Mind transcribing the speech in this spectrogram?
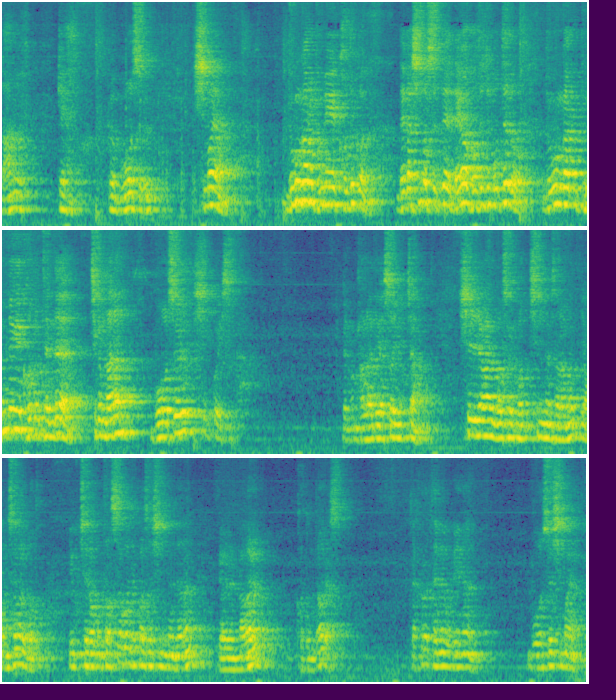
나누게 그 무엇을 심어야 합니다. 누군가는 분명히 거둘 겁니다. 내가 심었을 때 내가 거두지 못해도 누군가는 분명히 거둘 텐데 지금 나는 무엇을 심고 있을까? 여러분 갈라디아서 6장 신령한 것을 심는 사람은 영생을 거두고 육체로부터 썩어질 것을 심는 자는 멸망을 거둔다 그랬습니다. 자 그렇다면 우리는 무엇을 심어야 합니까?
